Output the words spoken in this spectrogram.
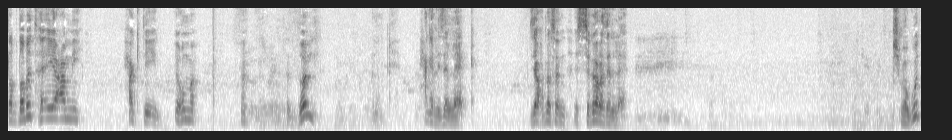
طب ضابطها إيه يا عمي؟ حاجتين. إيه هما؟ الذل. والانقياد حاجة اللي زلاك. زي واحد مثلا السيجارة زلاه. مش موجود؟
